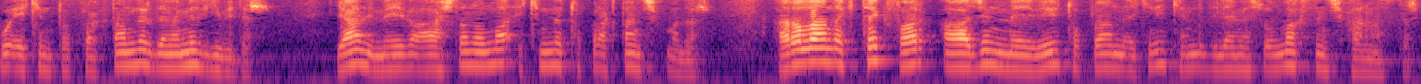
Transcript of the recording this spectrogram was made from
bu ekin topraktandır dememiz gibidir. Yani meyve ağaçtan olma, ekin de topraktan çıkmadır. Aralarındaki tek fark ağacın meyveyi toprağın da ekini kendi dilemesi olmaksızın çıkarmasıdır.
